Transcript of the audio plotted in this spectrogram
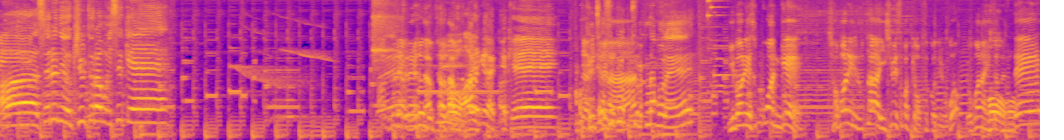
아 세르니 형 길드하고 있을게. 그래, 레전드지. 나 어, 빠르게 갈게. 오케이. 글자 얘들아. 스펙 좀 했나 보네. 이번에 성공한 게 저번에 루타 20에서밖에 없었거든 요거 요거 하나 어, 있었는데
